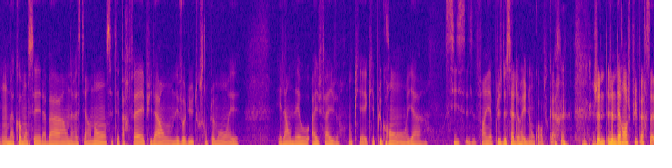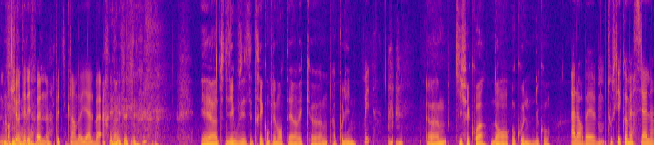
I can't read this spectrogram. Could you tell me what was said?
on, on a commencé là-bas, on est resté un an, c'était parfait. Et puis là, on évolue tout simplement. Et, et là, on est au High Five, donc qui est, qui est plus grand. Il y a six, enfin, il y a plus de salles de réunion, quoi, en tout cas. Je, ne- je ne dérange plus personne quand je suis au téléphone. Petit clin d'œil à Alba. Et euh, tu disais que vous étiez très complémentaires avec euh, Apolline. Oui. Euh, qui fait quoi dans Okun, du coup? Alors, ben, tout ce qui est commercial,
